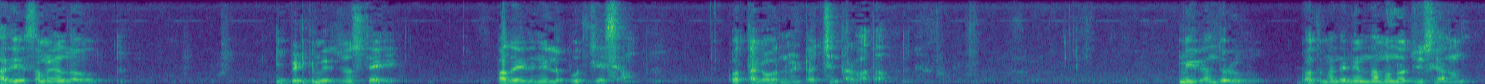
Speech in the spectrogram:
అదే సమయంలో ఇప్పటికి మీరు చూస్తే పదహైదు నెలలు పూర్తి చేశాం. కొత్త గవర్నమెంట్ వచ్చిన తర్వాత. మీరందరూ కొంతమంది నిన్న మొన్న చూశాను.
